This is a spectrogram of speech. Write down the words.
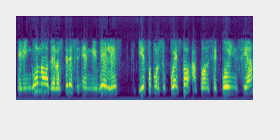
en ninguno de los tres niveles y esto por supuesto a consecuencia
